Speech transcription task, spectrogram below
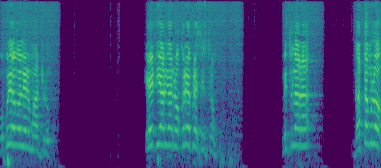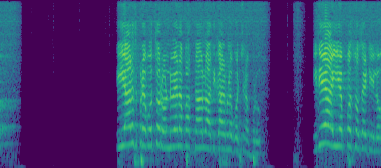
ఉపయోగం లేని మాటలు కేటీఆర్ గారిని ఒక్కరే ప్రశ్నిస్తున్నాం. మిత్రులారా గతంలో టీఆర్ఎస్ ప్రభుత్వం రెండు వేల పద్నాలుగులో అధికారంలోకి వచ్చినప్పుడు ఇదే అయ్యప్ప సొసైటీలో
